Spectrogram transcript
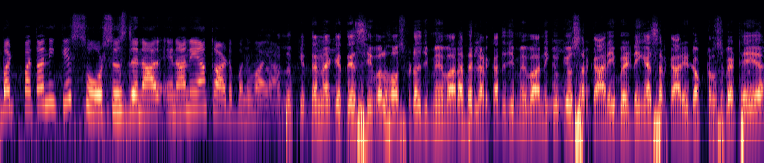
ਬਟ ਪਤਾ ਨਹੀਂ ਕਿਸ ਸੋਰਸਸ ਦੇ ਨਾਲ ਇਹਨਾਂ ਨੇ ਆ ਕਾਰਡ ਬਣਵਾਇਆ। ਮਤਲਬ ਕਿਤੇ ਨਾ ਕਿਤੇ ਸਿਵਲ ਹਸਪੀਟਲ ਜ਼ਿੰਮੇਵਾਰ ਹੈ ਫਿਰ ਲੜਕਾ ਤਾਂ ਜ਼ਿੰਮੇਵਾਰ ਨਹੀਂ ਕਿਉਂਕਿ ਉਹ ਸਰਕਾਰੀ ਬਿਲਡਿੰਗ ਹੈ ਸਰਕਾਰੀ ਡਾਕਟਰਸ ਬੈਠੇ ਆ।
